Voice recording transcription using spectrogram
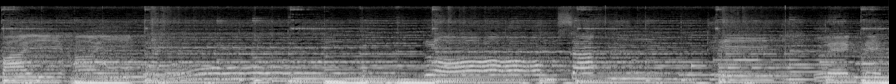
ไปให้ลองสักทีเล็กเด็ก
